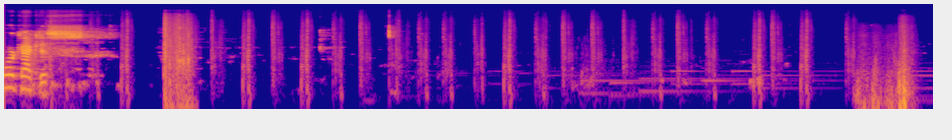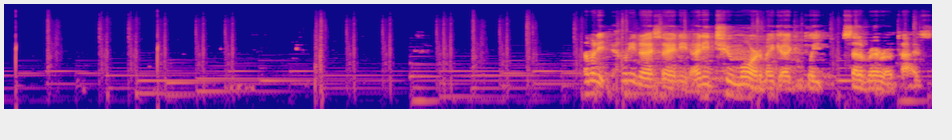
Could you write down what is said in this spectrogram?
More cactus. How many, how many did I say I need? I need two more to make a complete set of railroad ties.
